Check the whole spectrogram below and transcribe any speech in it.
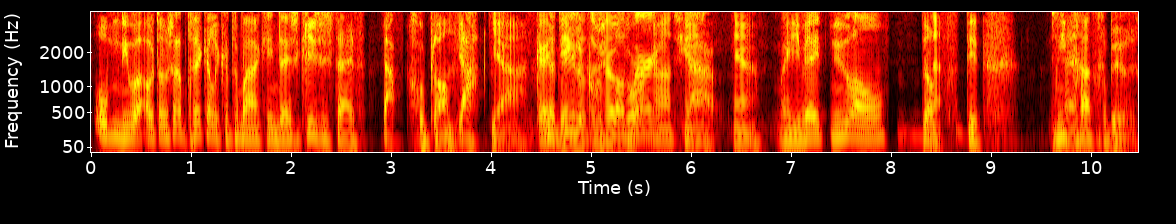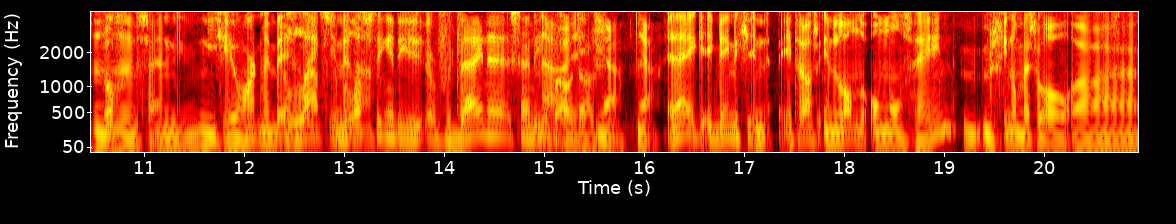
Om nieuwe auto's aantrekkelijker te maken in deze crisistijd. Nou, Goed plan. Ja. ja. Kijk, ik denk Natuurlijk dat er goed zo plan, maar- doorgaat. Ja. ja. Maar je weet nu al dat Nou, dit niet gaat gebeuren, toch? Mm, zijn er niet- heel hard mee bezig. De laatste belastingen die er verdwijnen, zijn die op Nou, auto's. Ja, ja. En ik, ik denk dat je in, in- trouwens in landen om ons heen... misschien nog best wel eh,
